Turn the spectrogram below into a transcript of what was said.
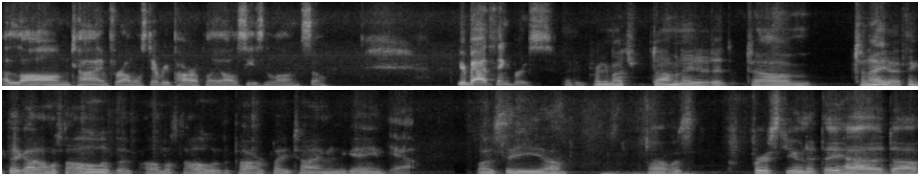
a long time for almost every power play all season long. So, your bad thing, Bruce. They pretty much dominated it um, tonight. I think they got almost all of the almost all of the power play time in the game. Yeah, was the uh, uh, was first unit. They had uh,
